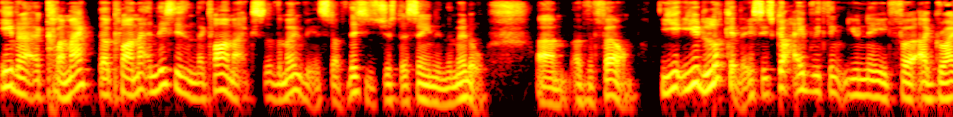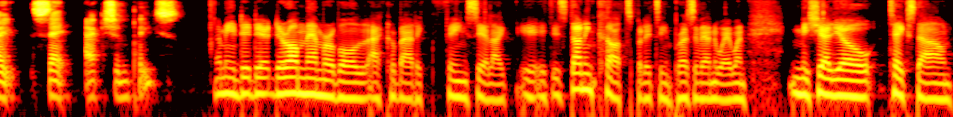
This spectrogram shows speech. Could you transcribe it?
even at a climax, a climax, and this isn't the climax of the movie and stuff. This is just a scene in the middle um, of the film. You, would look at this; it's got everything you need for a great set action piece. I mean, there, there are memorable acrobatic things here. Like it, it's done in cuts, but it's impressive anyway. When Michelle Yeoh takes down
